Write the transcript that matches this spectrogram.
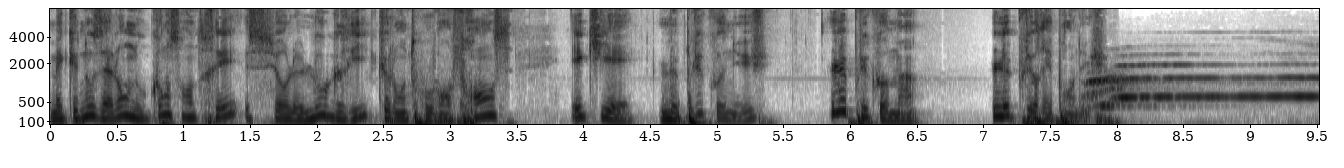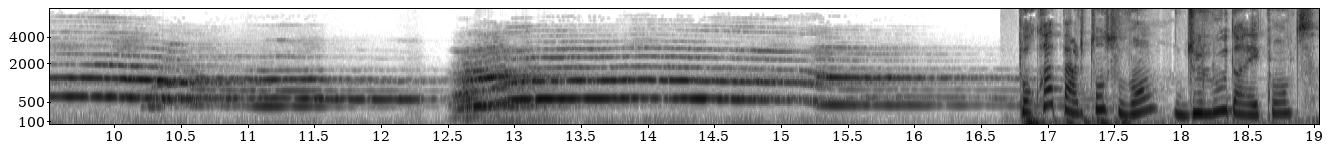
mais que nous allons nous concentrer sur le loup gris que l'on trouve en France et qui est le plus connu, le plus commun, le plus répandu. Pourquoi parle-t-on souvent du loup dans les contes?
